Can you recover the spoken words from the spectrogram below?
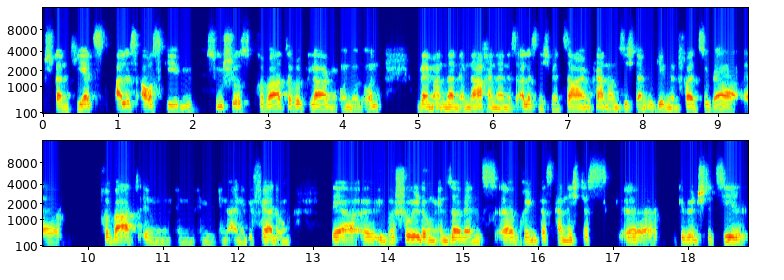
Stand jetzt alles ausgeben, Zuschuss, private Rücklagen und, und, und, wenn man dann im Nachhinein das alles nicht mehr zahlen kann und sich dann gegebenenfalls sogar äh, privat in, in, in eine Gefährdung der äh, Überschuldung, Insolvenz äh, bringt. Das kann nicht das äh, gewünschte Ziel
